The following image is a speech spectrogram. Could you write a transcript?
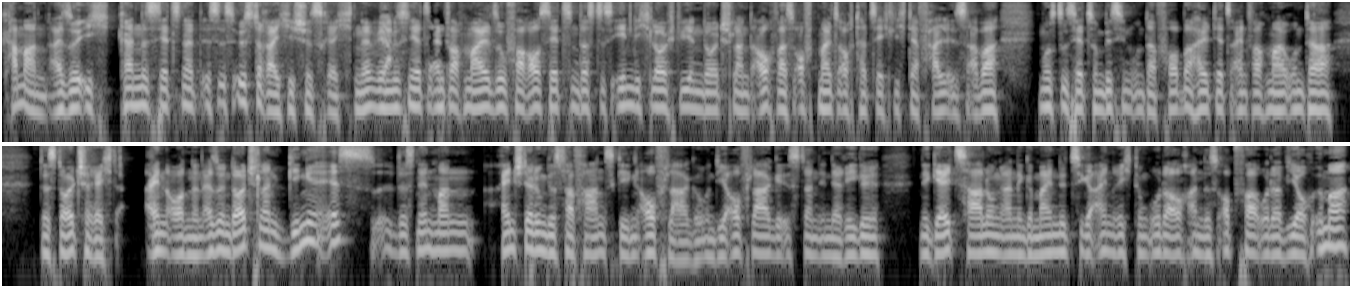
Kann man. Also ich kann es jetzt nicht, es ist österreichisches Recht. Ne? Wir ja. müssen jetzt einfach mal so voraussetzen, dass das ähnlich läuft wie in Deutschland auch, was oftmals auch tatsächlich der Fall ist. Aber ich muss das jetzt so ein bisschen unter Vorbehalt jetzt einfach mal unter das deutsche Recht einordnen. Also in Deutschland ginge es, das nennt man Einstellung des Verfahrens gegen Auflage. Und die Auflage ist dann in der Regel eine Geldzahlung an eine gemeinnützige Einrichtung oder auch an das Opfer oder wie auch immer.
